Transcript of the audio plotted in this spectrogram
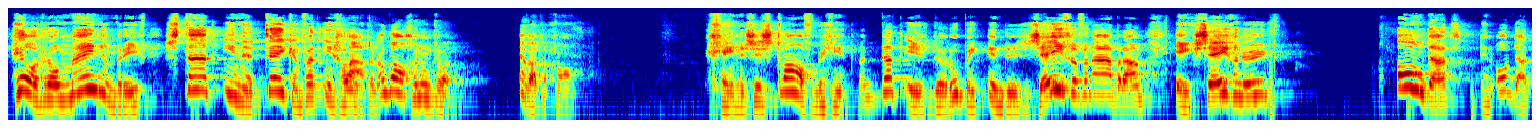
heel Romeinenbrief staat in het teken wat in Galaten ook al genoemd wordt. En wat er gewoon Genesis 12 begint. Want dat is de roeping in de zegen van Abraham. Ik zegen u, omdat en opdat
